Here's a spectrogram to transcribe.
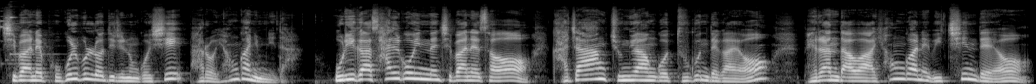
집안에 복을 불러들이는 곳이 바로 현관입니다. 우리가 살고 있는 집안에서 가장 중요한 곳 두 군데가요. 베란다와 현관의 위치인데요.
